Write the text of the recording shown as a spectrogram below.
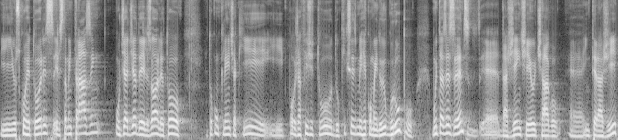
E os corretores, eles também trazem o dia a dia deles. Olha, eu tô, estou com um cliente aqui e pô, já fiz de tudo, o que, que vocês me recomendam? E o grupo, muitas vezes antes é, da gente, eu e o Thiago, é, interagir,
